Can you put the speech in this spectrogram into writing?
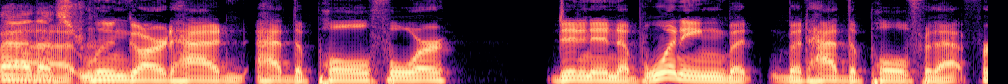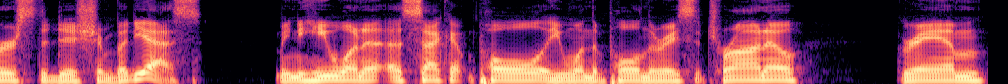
Ah, uh, that's true. Lundgaard had had the pole for, didn't end up winning, but but had the pole for that first edition. But yes, I mean he won a, a second pole. He won the pole in the race at Toronto. Graham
